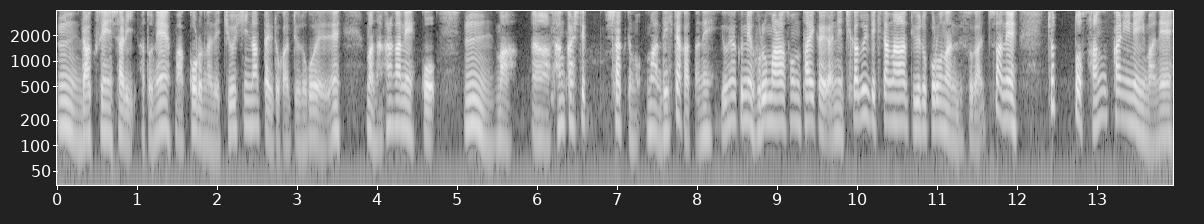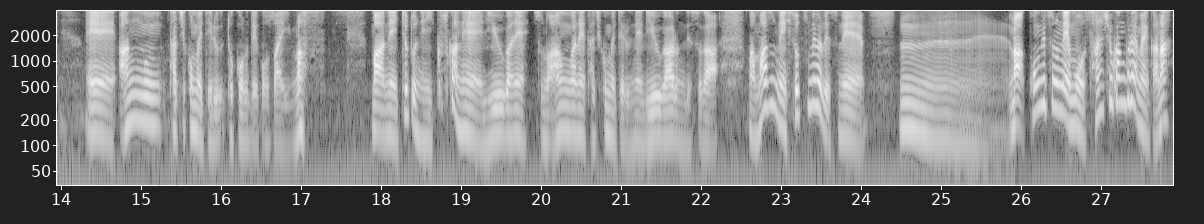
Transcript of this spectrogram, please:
うん、落選したり、あとね、まあコロナで中止になったりとかっていうところでね、まあなかなかね、こう、うん、まあ、参加して、したくても、まあできたかったね。ようやくね、フルマラソン大会がね、近づいてきたなというところなんですが、実はね、ちょっと参加にね、今ね、えー、暗雲立ち込めているところでございます。まあね、ちょっとね、いくつかね、理由がね、その暗雲がね、立ち込めてるね、理由があるんですが、まあ、まずね、一つ目がですね、うーん、まあ、今月のね、もう3週間くらい前かな、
